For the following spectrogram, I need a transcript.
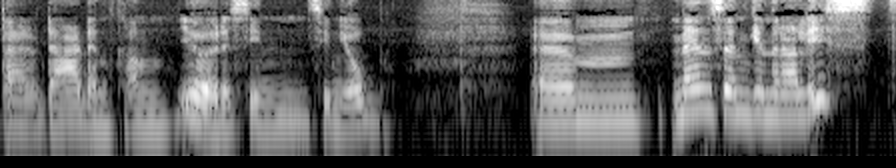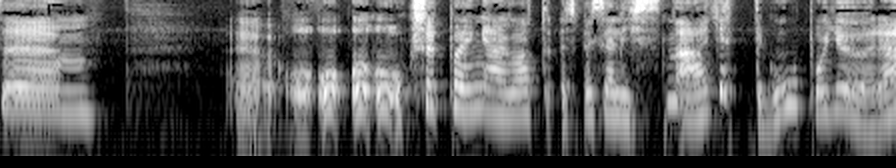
der, der, den kan gjøre sin, sin jobb. Um, mens en generalist um, og, og, og, også et poeng er jo at spesialisten er jettegod på å gjøre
